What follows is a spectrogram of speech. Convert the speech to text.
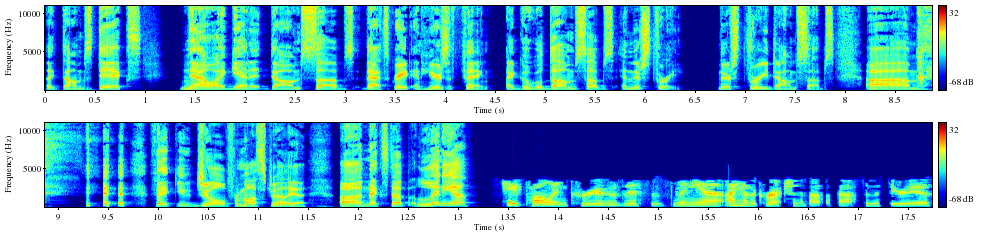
Like Dom's dicks? Now I get it. Dom subs. That's great. And here's the thing I Googled Dom subs and there's three. There's three Dom subs. Um, thank you, Joel from Australia. Uh, next up, Linnea. Hey, Paul and crew. This is Linnea. I have a correction about the Fast and the Furious.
